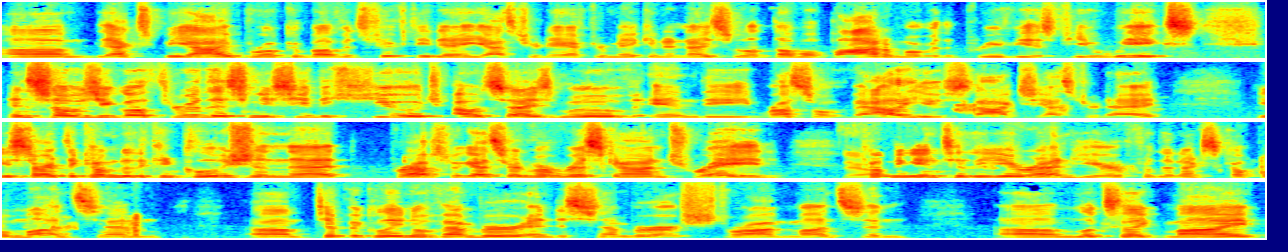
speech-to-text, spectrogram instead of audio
Um, the XBI broke above its 50 day yesterday after making a nice little double bottom over the previous few weeks. And so, as you go through this and you see the huge outsized move in the Russell value stocks yesterday, you start to come to the conclusion that perhaps we got sort of a risk on trade yeah. coming into the year end here for the next couple months. And um, typically, November and December are strong months. And um, looks like my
